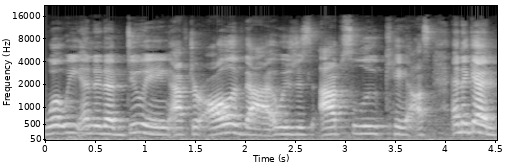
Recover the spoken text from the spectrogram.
what we ended up doing after all of that was just absolute chaos. And again,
